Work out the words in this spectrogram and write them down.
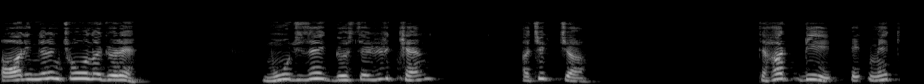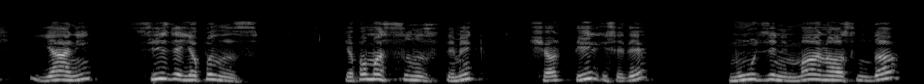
Alimlerin çoğuna göre mucize gösterilirken açıkça tehaddi etmek yani siz de yapınız, yapamazsınız demek şart değil ise de mucizenin manasında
